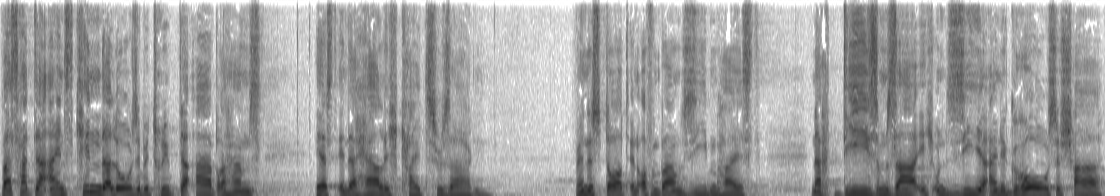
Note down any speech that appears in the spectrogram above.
Was hat der einst kinderlose, betrübte Abrahams erst in der Herrlichkeit zu sagen? Wenn es dort in Offenbarung 7 heißt, nach diesem sah ich und siehe eine große Schar,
